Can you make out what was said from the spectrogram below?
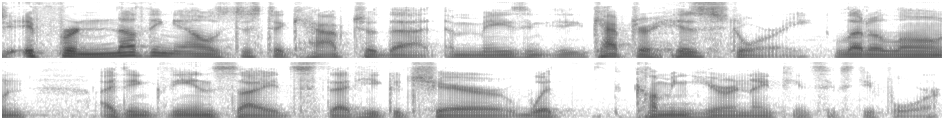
if for nothing else, just to capture that amazing, capture his story, let alone, I think, the insights that he could share with coming here in 1964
